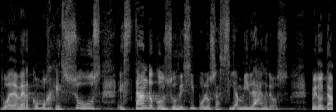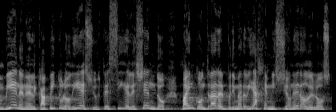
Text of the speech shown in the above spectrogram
puede ver cómo Jesús, estando con sus discípulos, hacía milagros. Pero también en el capítulo 10, si usted sigue leyendo, va a encontrar el primer viaje misionero de los,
